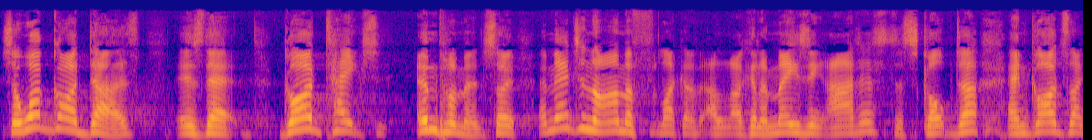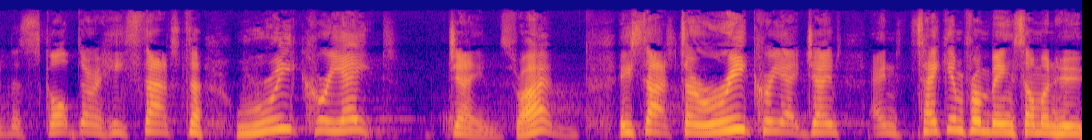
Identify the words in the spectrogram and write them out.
So, what God does is that God takes implement. So imagine that I'm a, like, a, like an amazing artist, a sculptor, and God's like the sculptor, and he starts to recreate James, right? He starts to recreate James and take him from being someone who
